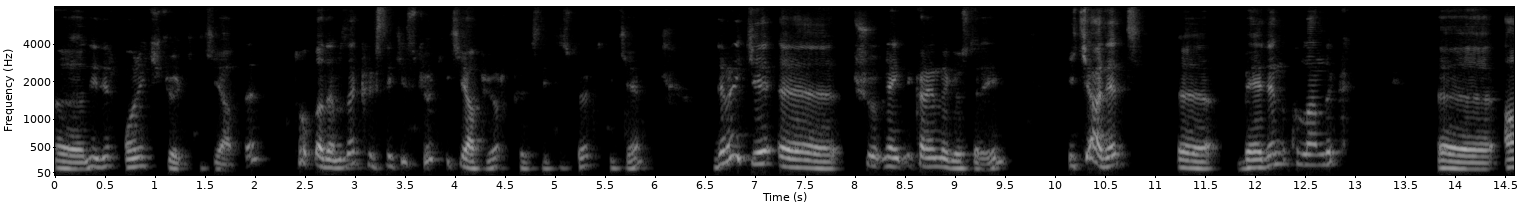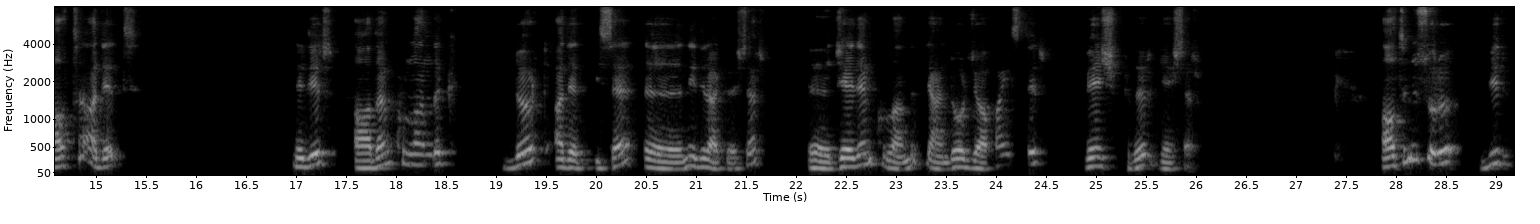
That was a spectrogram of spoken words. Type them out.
e, nedir? 12 kök 2 yaptı. Topladığımızda 48 kök 2 yapıyor. 48 kök 2. Demek ki e, şu renkli kalemle göstereyim. 2 adet e, B'den kullandık. E, 6 adet nedir? A'dan kullandık. 4 adet ise e, nedir arkadaşlar? E, C'den kullandık. Yani doğru cevap hangisidir? B şıkkıdır gençler. Altıncı soru. Bir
